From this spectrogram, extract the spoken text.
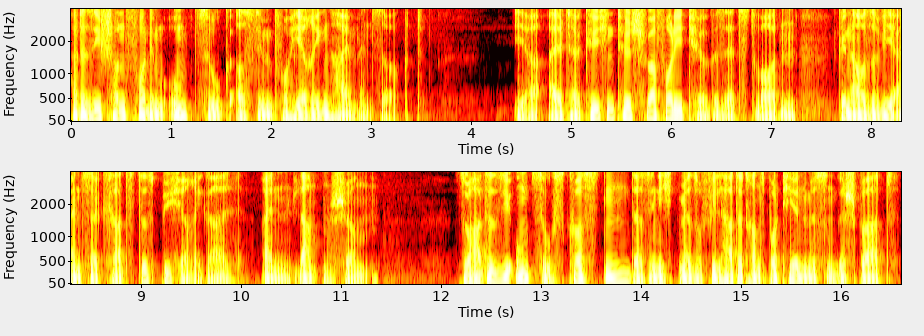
hatte sie schon vor dem Umzug aus dem vorherigen Heim entsorgt. Ihr alter Küchentisch war vor die Tür gesetzt worden, genauso wie ein zerkratztes Bücherregal, ein Lampenschirm. So hatte sie Umzugskosten, da sie nicht mehr so viel hatte transportieren müssen, gespart.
